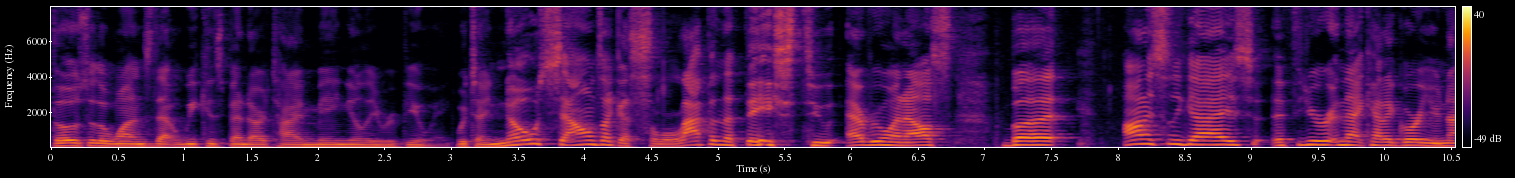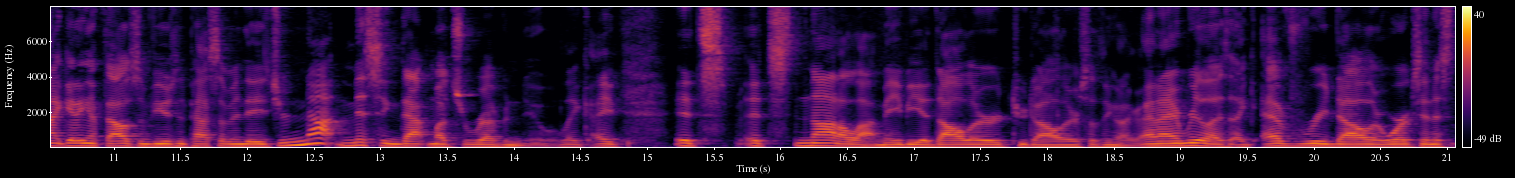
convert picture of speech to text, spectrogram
those are the ones that we can spend our time manually reviewing, which I know sounds like a slap in the face to everyone else, but honestly guys if you're in that category you're not getting a thousand views in the past seven days you're not missing that much revenue. Like i it's it's not a lot. Maybe a dollar two dollars something like that. And i realize like every dollar works and it's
